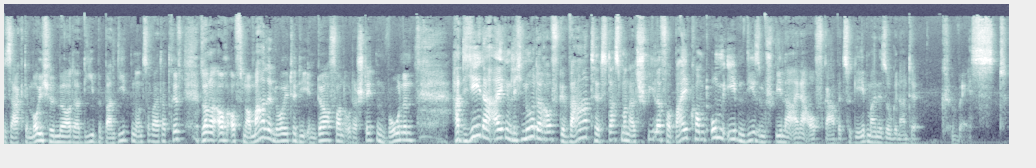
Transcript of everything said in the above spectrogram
besagte Meuchelmörder, Diebe, Banditen und so weiter trifft, sondern auch auf normale Leute, die in Dörfern oder Städten wohnen, hat jeder eigentlich nur darauf gewartet, dass man als Spieler vorbeikommt, um eben diesem Spieler eine Aufgabe zu geben, eine sogenannte Quest.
